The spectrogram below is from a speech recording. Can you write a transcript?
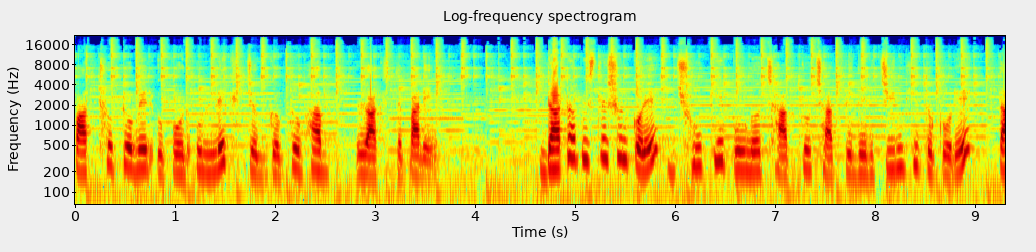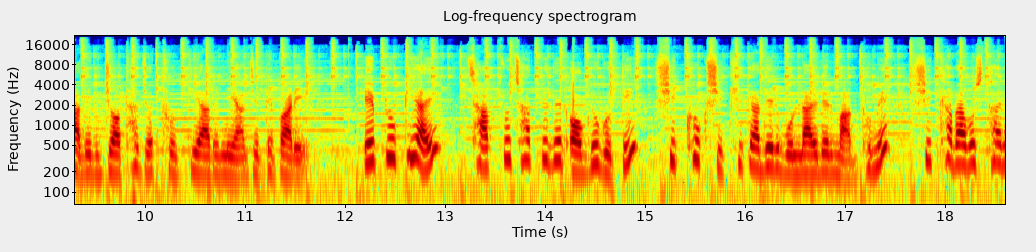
পাঠ্যক্রমের উপর উল্লেখযোগ্য প্রভাব রাখতে পারে। ডাটা বিশ্লেষণ করে ঝুঁকিপূর্ণ ছাত্রছাত্রীদের চিহ্নিত করে তাদের যথাযথ কেয়ার নেওয়া যেতে পারে। এ প্রক্রিয়ায় ছাত্রছাত্রীদের অগ্রগতি, শিক্ষক শিক্ষিকাদের মূল্যায়নের মাধ্যমে শিক্ষা ব্যবস্থার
